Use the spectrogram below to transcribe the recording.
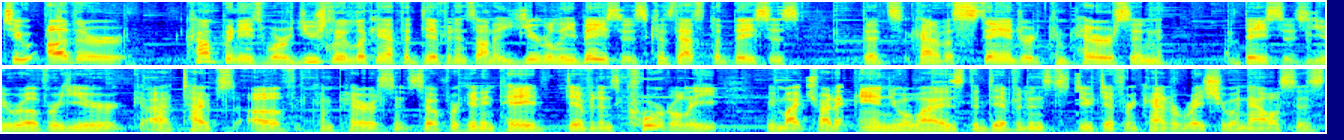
to other companies, we're usually looking at the dividends on a yearly basis because that's the basis that's kind of a standard comparison basis, year over year uh, types of comparison. So if we're getting paid dividends quarterly, we might try to annualize the dividends to do different kind of ratio analysis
